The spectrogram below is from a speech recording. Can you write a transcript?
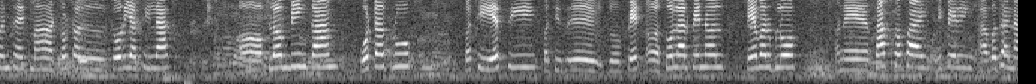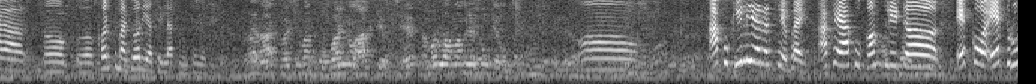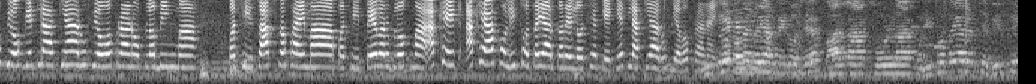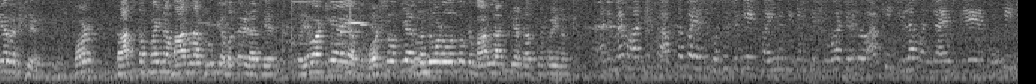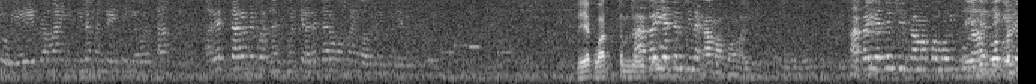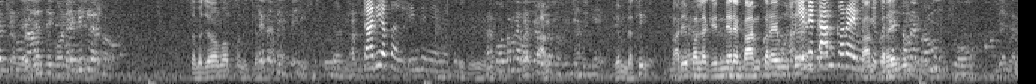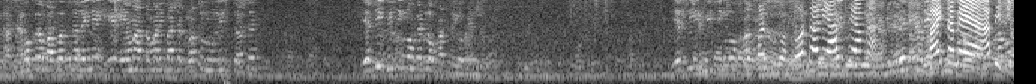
પંચાયતમાં ટોટલ ચોર્યાસી લાખ પ્લમ્બિંગ કામ વોટરપ્રૂફ પછી એસી પછી સોલાર પેનલ પેવર બ્લોક અને સાફ સફાઈ રિપેરિંગ આ બધાના ખર્ચમાં ચોર્યાસી લાખનું થયું છે. આ ખર્ચમાં કૌભાંડનો આક્ષેપ છે. તમારું આ મામલે શું કહેવું? આખું ક્લિયર જ છે ભાઈ. આખે આખું કમ્પ્લીટ એકો એક રૂપિયો કેટલા, ક્યાં રૂપિયો વપરાણો પ્લમ્બિંગમાં પછી સાફ સફાઈમાં, પછી પેવર બ્લોકમાં આખે આખે આખો લીથો તૈયાર કરેલો છે કે કેટલા, ક્યાં રૂપિયા વપરાણાય. તૈયાર છે. 12 લાખ 16 લાખ, લીથો તૈયાર જ છે બિલ ક્લિયર જ છે. પણ સાફ સફાઈના 12 લાખ રૂપિયા બતાડ્યા છે. તો એવા ક્યાં વર્ષો ત્યાં ગંદવાળો હતો કે 12 લાખ ત્યાં સાફ સફાઈના? અને મેમ હજી સાફ સફાઈ હજી બધું જગ્યાએ થઈ નથી કેમ કે જોવા જઈએ તો આખી જિલ્લા પંચાયત જે હોવી જોઈએ એ પ્રમાણેની જિલ્લા પંચાયતની વ્યવસ્થા અરજદારોને પણ નથી મળતી અરજદારોમાં પણ એ બાબતની એક વાત તમને આ કઈ એજન્સીને કામ આપવામાં આવ્યું? આ કઈ એજન્સીને કામ આપવામાં આવ્યું? એજન્સી એજન્સી કોની? કંઈ કરો. તમે જવાબ આપો ને. કાર્યપાલ ઇન્જિનિયરને એમ નથી? કાર્યપાલક ઇજનેરે કામ કરાવ્યું છે? એને કામ કરાવ્યું કામ કરાવ્યું? તમે પ્રમુખ છો. આ સમગ્ર બાબતને લઈને એ એમાં તમારી પાસે ખર્ચનું લિસ્ટ હશે? એસી ફિટિંગનો કેટલો ખર્ચ થયો? ટોટલી આપશે હમણાં. ભાઈ તમે આપી દો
